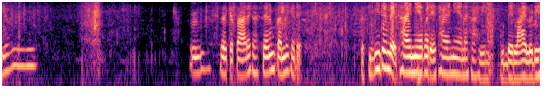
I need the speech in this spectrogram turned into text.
เยออใส่กระตาเลยค่ะใส่น้ำกันเลยค่ะเด็กระสิมีเรื่องเด็ดไทยเนี่ยประเด็ดไทยเนี่ยนะคะพี่น้องคุณได้ไล่แล้วดิ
